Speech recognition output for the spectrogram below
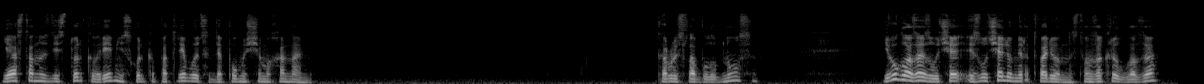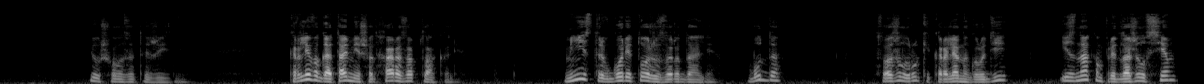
Я останусь здесь столько времени, сколько потребуется для помощи Маханами. Король слабо улыбнулся. Его глаза излучали, излучали умиротворенность. Он закрыл глаза и ушел из этой жизни. Королева Гатами и Шадхара заплакали. Министры в горе тоже зарыдали. Будда сложил руки короля на груди и знаком предложил всем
